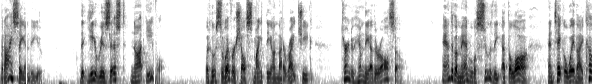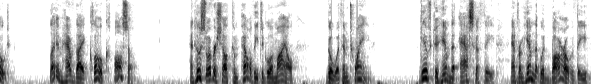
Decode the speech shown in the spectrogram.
But I say unto you, that ye resist not evil. But whosoever shall smite thee on thy right cheek, turn to him the other also. And if a man will sue thee at the law, and take away thy coat, let him have thy cloak also. And whosoever shall compel thee to go a mile, go with him twain. Give to him that asketh thee, and from him that would borrow of thee,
